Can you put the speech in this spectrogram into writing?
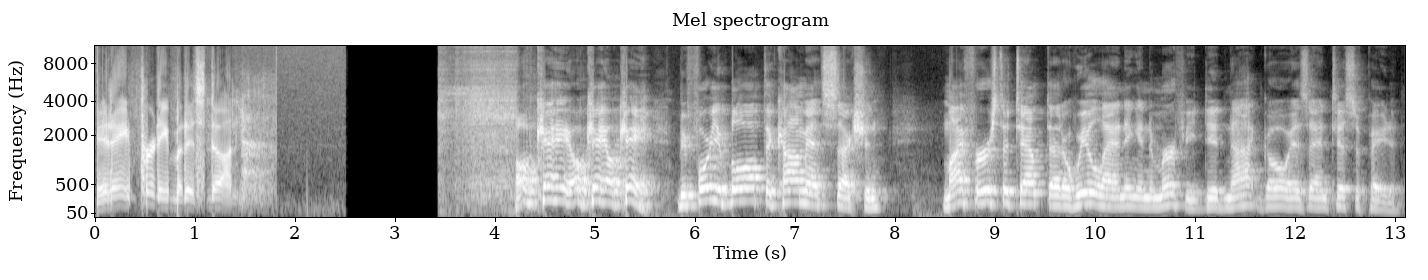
It ain't pretty, but it's done. Okay, okay, okay. Before you blow up the comments section, my first attempt at a wheel landing in the Murphy did not go as anticipated.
